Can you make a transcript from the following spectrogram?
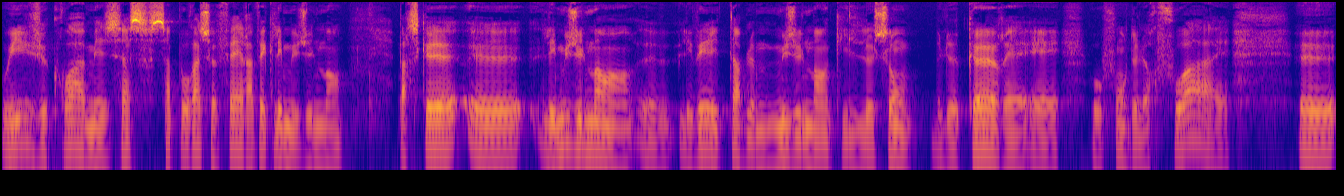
Oui, je crois, mais ça, ça pourra se faire avec les musulmans. Parce que euh, les musulmans, euh, les véritables musulmans qui le sont, le cœur et, au fond de leur foi, euh,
